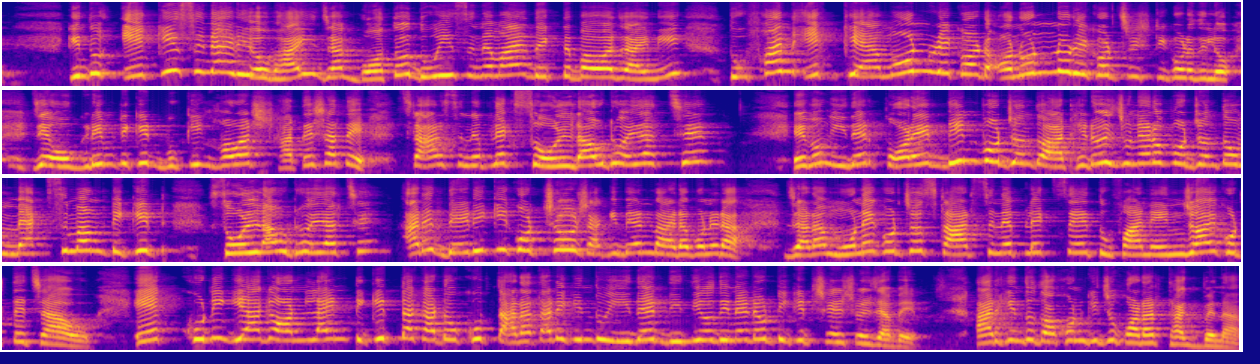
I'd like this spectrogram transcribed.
কিন্তু একই সিনারিও ভাই, যা গত দুই সিনেমায় দেখতে পাওয়া যায়নি, তুফান এক কেমন রেকর্ড অনন্য রেকর্ড সৃষ্টি করে দিল যে অগ্রিম টিকিট বুকিং হওয়ার সাথে সাথে স্টার সিনেপ্লেক্স সোল্ড আউট হয়ে যাচ্ছে। এবং ঈদের পরের দিন পর্যন্ত, আঠেরোই জুনেরও পর্যন্ত ম্যাক্সিমাম টিকিট সোল্ড আউট হয়ে যাচ্ছে। আরে দেরি কি করছ? সাকিবিয়ান ভাইরা বোনেরা, যারা মনে করছ স্টার সিনেপ্লেক্সে তুফান এনজয় করতে চাও, এক্ষুনি গিয়ে আগে অনলাইন টিকিটটা কাটো। খুব তাড়াতাড়ি কিন্তু ঈদের দ্বিতীয় দিনেরও টিকিট শেষ হয়ে যাবে। আর কিন্তু তখন কিছু করার থাকবে না।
